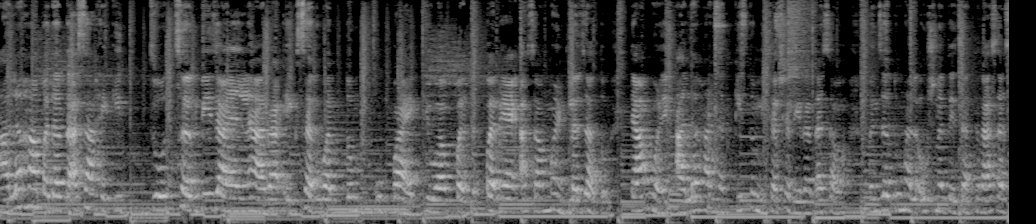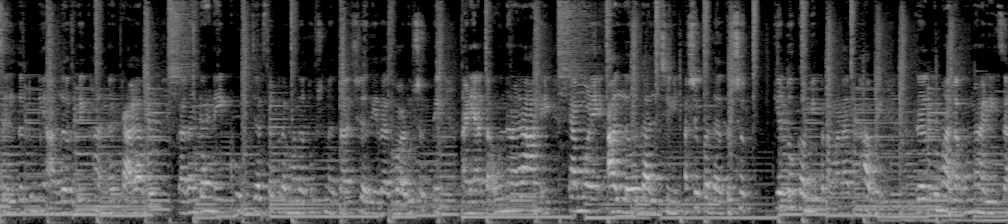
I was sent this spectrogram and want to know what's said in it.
आलं हा पदार्थ असा आहे की जो चरबी जाळणारा एक सर्वोत्तम उपाय किंवा पर्याय असा म्हटलं जातो. त्यामुळे आलं हा नक्कीच तुमच्या शरीरात असावा. पण जर तुम्हाला उष्णतेचा त्रास असेल तर तुम्ही आलं हे खाणं टाळावं. कारण त्याने खूप जास्त प्रमाणात उष्णता शरीरात वाढू शकते आणि आता उन्हाळा आहे. त्यामुळे आलं दालचिनी असे पदार्थ शक्यतो कमी प्रमाणात खावे. जर तुम्हाला उन्हाळीचा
